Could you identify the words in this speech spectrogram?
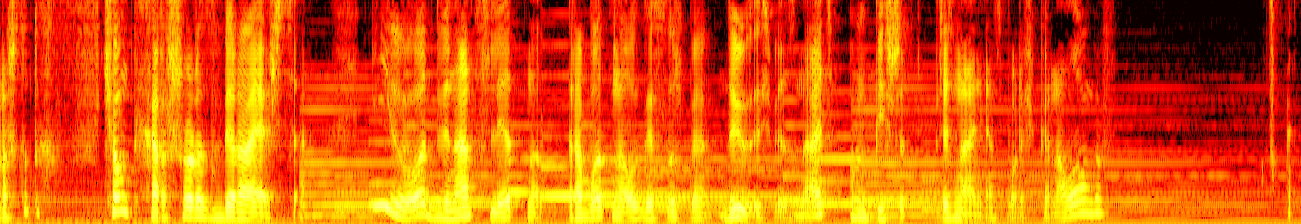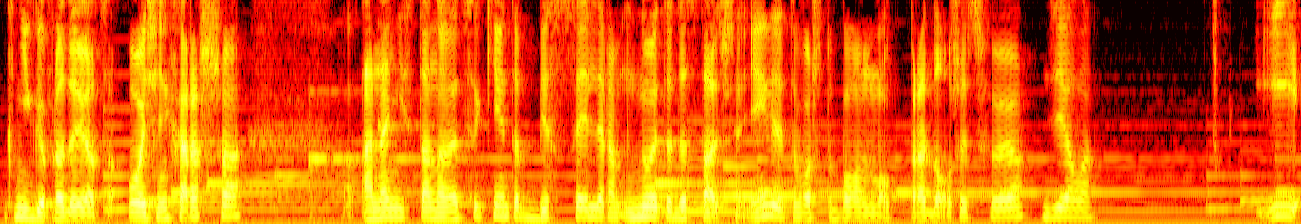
про что ты, в чем ты хорошо разбираешься. И вот 12 лет работы в налоговой службе дают о себе знать. Он пишет признание сборщика налогов. Книга продается очень хорошо. она не становится каким-то бестселлером, но это достаточно денег для того, чтобы он мог продолжить свое дело. И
